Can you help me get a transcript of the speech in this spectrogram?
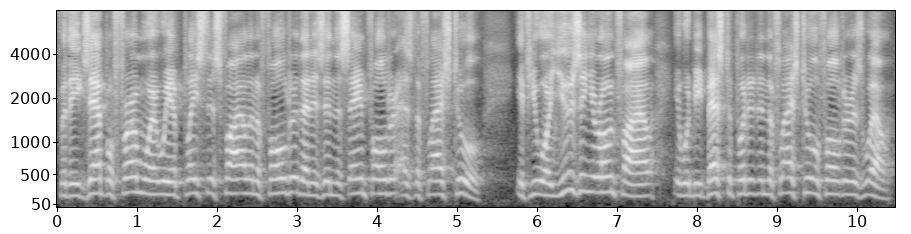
For the example firmware, we have placed this file in a folder that is in the same folder as the Flash tool. If you are using your own file, it would be best to put it in the Flash tool folder as well.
